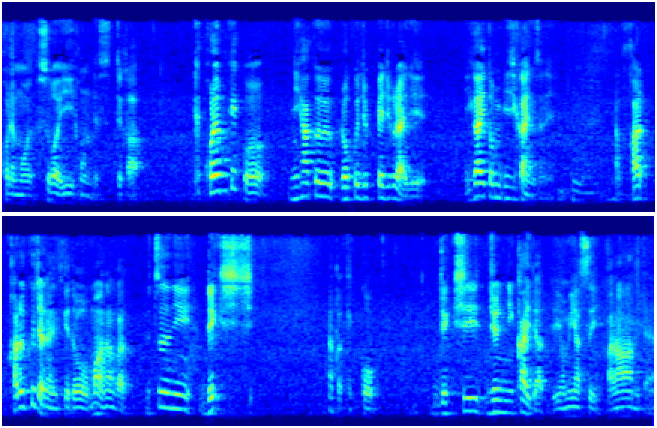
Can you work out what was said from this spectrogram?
これもすごいいい本です。てかこれも結構260ページぐらいで意外と短いんですよね。なんかか軽くじゃないですけどまあなんか普通に歴史なんか結構歴史順に書いてあって読みやすいかなみたいな。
